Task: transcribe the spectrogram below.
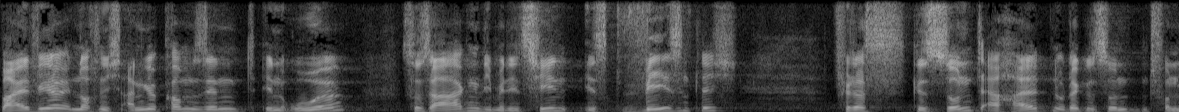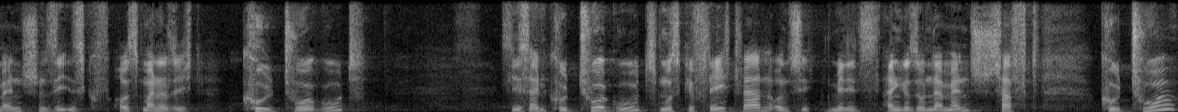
Weil wir noch nicht angekommen sind, in Ruhe zu sagen, die Medizin ist wesentlich für das Gesunderhalten oder Gesunden von Menschen. Sie ist aus meiner Sicht Kulturgut. Sie ist ein Kulturgut, muss gepflegt werden und ein gesunder Mensch schafft Kultur,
